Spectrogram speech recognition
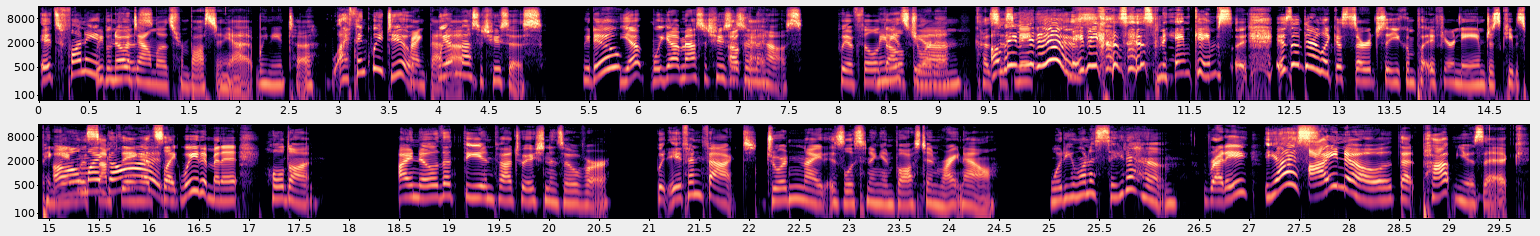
It's funny We have no downloads from Boston yet. We need to. I think we do. Crank that we have up. Massachusetts. We do. Yep, we got Massachusetts in the house. We have Maybe Philadelphia. it's Jordan because Oh, his maybe name, it is. Maybe because his name came. Isn't there like a search that you can put if your name just keeps pinging Oh with something? God. It's like, wait a minute. Hold on. I know that the infatuation is over, but if in fact Jordan Knight is listening in Boston right now, what do you want to say to him? Ready? Yes. I know that pop music,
